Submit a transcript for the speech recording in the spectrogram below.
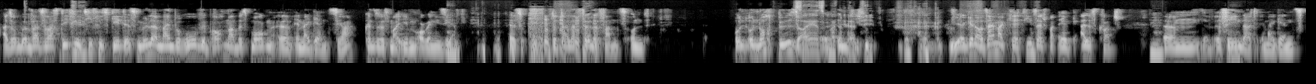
Also was, was definitiv nicht geht, ist Müller in meinem Büro, wir brauchen mal bis morgen äh, Emergenz, ja? Können Sie das mal eben organisieren? Das ist totaler Firlefanz und und, und noch böser. Sei jetzt mal kreativ. ja, genau, sei mal kreativ, sei mal, äh, alles Quatsch. Hm. Ähm, verhindert Emergenz.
